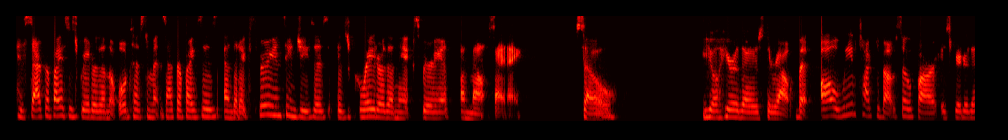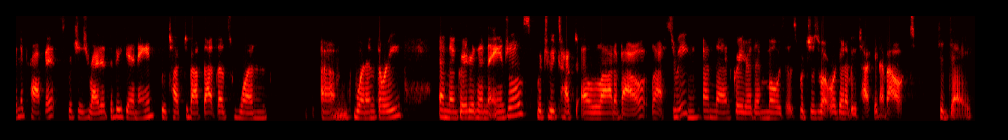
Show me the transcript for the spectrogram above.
his sacrifice is greater than the Old Testament sacrifices, and that experiencing Jesus is greater than the experience on Mount Sinai. So you'll hear those throughout. But all we've talked about so far is greater than the prophets, which is right at the beginning. We talked about that. That's one, um, one and three. And then greater than the angels, which we talked a lot about last week. Mhm. And then greater than Moses, which is what we're going to be talking about today.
